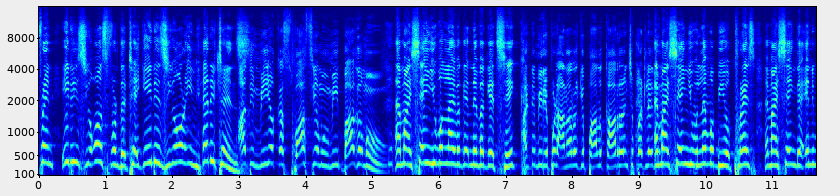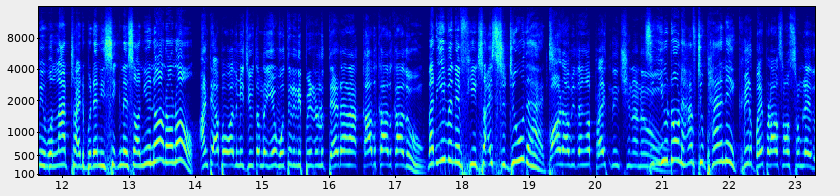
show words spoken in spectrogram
friend, it is yours for the take. It is your inheritance. అది మీ యొక్క స్వాస్యము మీ భాగము Am I saying you will never get never get sick? అంటే మీరు ఎప్పుడు అనారోగ్య పాలు కారని చెప్పట్లేదు Am I saying you will never be oppressed? Am I saying the enemy will not try to put any sickness on you? No, no, no. అంటే అపవాది మీ జీవితంలో ఏ ఒత్తిడిని పీడను తేడానా కాదు కాదు కాదు But even if he tries to do that, వాడు ఆ విధంగా ప్రయత్నించినను see, you don't have to panic. మీరు భయపడాల్సిన అవసరం లేదు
